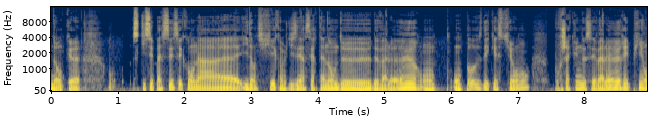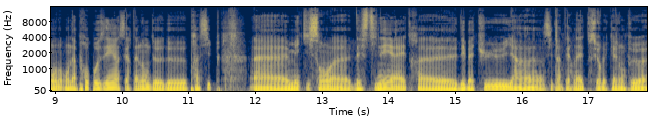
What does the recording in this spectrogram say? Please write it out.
Donc euh, ce qui s'est passé, c'est qu'on a identifié, comme je disais, un certain nombre de, de valeurs. On, on, pose des questions pour chacune de ces valeurs, et puis on, on a proposé un certain nombre de, de principes, euh, mais qui sont euh, destinés à être euh, débattus. Il y a un site internet sur lequel on peut euh,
